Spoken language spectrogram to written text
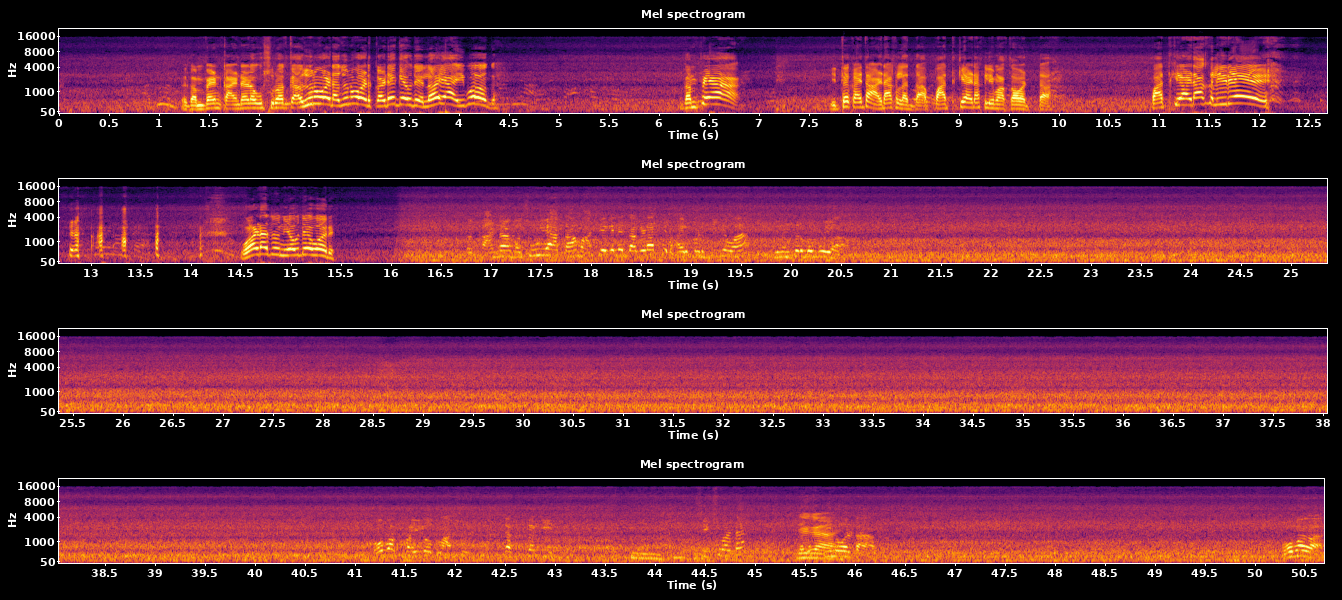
गंप्यान कांडाळा सुरुवात का अजून वड अजून वड. कडे घेऊ दे लया ही बघ. गंप्या. इथं काय तर अडकला दा. पातकी अडकली माका वाटता. पातकी अडकली रे. वड अजून येऊ दे वर. कांदा बसूया आता. मासे गेले दगडात बाहेर पडतील तेव्हा. नंतर बघूया. टाक तीन हो बघा.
